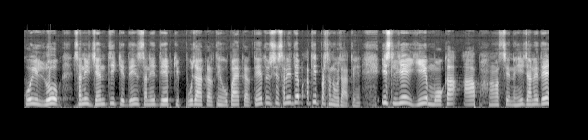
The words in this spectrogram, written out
कोई लोग शनि जयंती के दिन शनिदेव की पूजा करते हैं, उपाय करते हैं तो इससे शनिदेव अति प्रसन्न हो जाते हैं। इसलिए ये मौका आप हाथ से नहीं जाने दें,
